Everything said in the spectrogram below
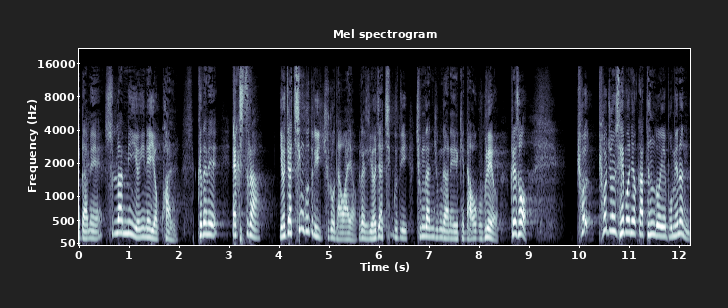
그 다음에 술람미 여인의 역할, 그 다음에 엑스트라 여자친구들이 주로 나와요. 그래서 여자친구들이 중간중간에 이렇게 나오고 그래요. 그래서 표, 표준 세번역 같은 거에 보면은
